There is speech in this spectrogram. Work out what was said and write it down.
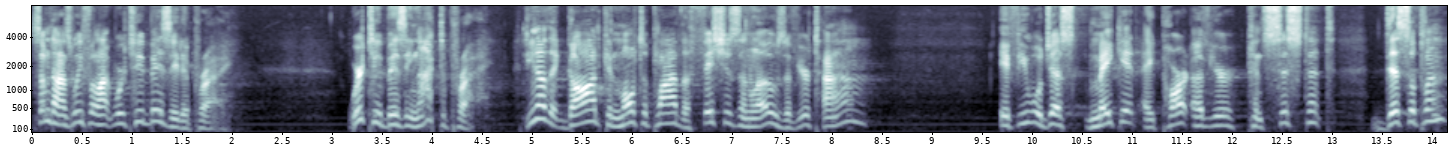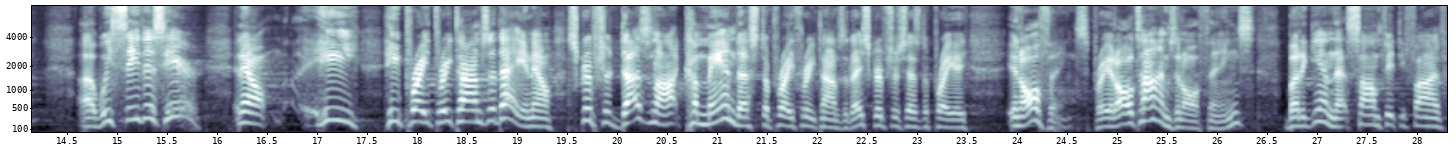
Sometimes we feel like we're too busy to pray. We're too busy not to pray. Do you know that God can multiply the fishes and loaves of your time if you will just make it a part of your consistent discipline? Uh, we see this here. Now, he, he prayed three times a day. Now, Scripture does not command us to pray three times a day. Scripture says to pray in all things, pray at all times in all things. But again, that Psalm 55,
